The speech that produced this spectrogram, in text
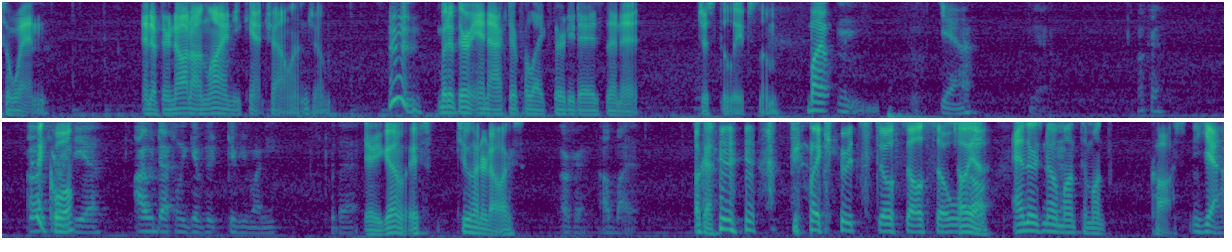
to win. And if they're not online, you can't challenge them. hmm. But if they're inactive for like 30 days, then it just deletes them. But Mm. yeah. Okay. That'd be like cool. your idea. I would definitely give it, give you money for that. There you go. It's $200. Okay, I'll buy it. Okay. I feel like it would still sell so well. Oh yeah, and there's no month to month cost, Yeah.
